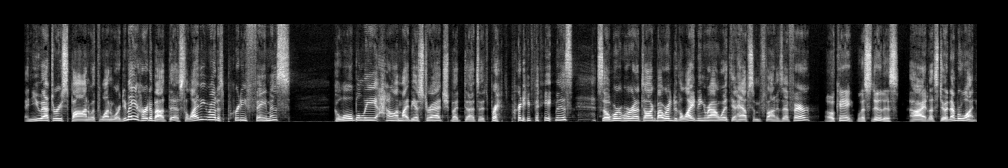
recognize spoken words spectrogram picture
and you have to respond with one word. You may have heard about this. The lightning round is pretty famous globally. I don't know, it might be a stretch, but uh, it's pretty famous. So we're, we're going to talk about, we're going to do the lightning round with you and have some fun. Is that fair? Okay, let's do this. All right, let's do it. Number one,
